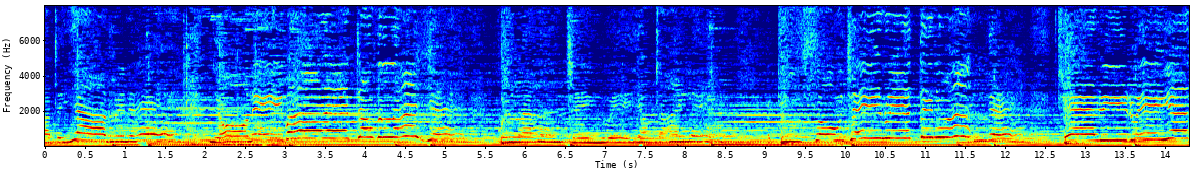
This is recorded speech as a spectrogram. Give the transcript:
သာတရားတွေနဲ့မျောနေပါလေတောင်းတလဲရဲ့ဝင်လန်းချိန်တွေရောက်တိုင်းလေအတူဆုံးချိန်တွေသိမ့်လွန်းတယ် Terry တွေရဲ့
